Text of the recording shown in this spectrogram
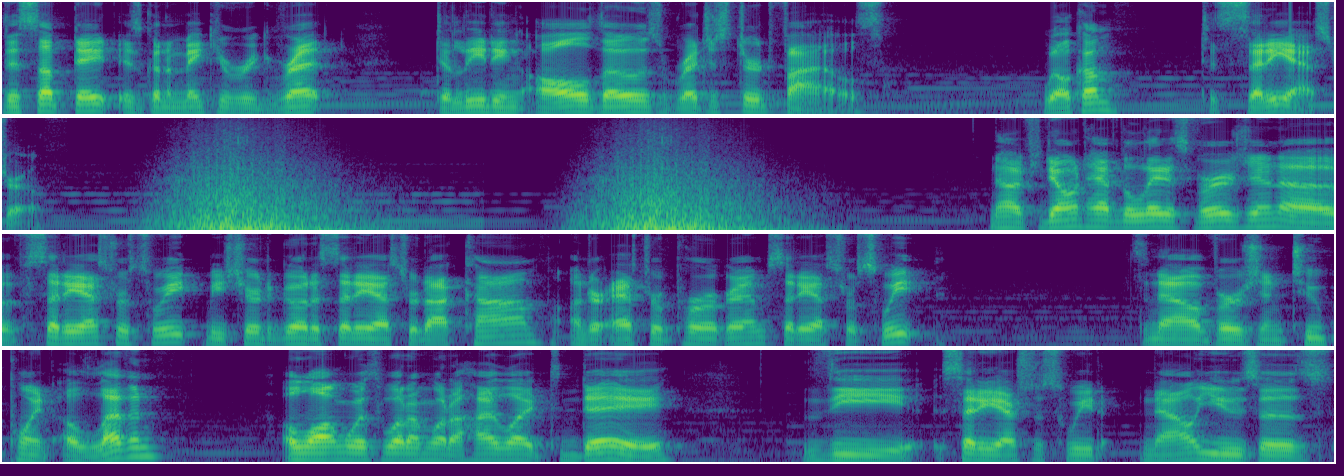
This update is going to make you regret deleting all those registered files. Welcome to SETI Astro. Now, if you don't have the latest version of SETI Astro Suite, be sure to go to SETIAstro.com under Astro Program SETI Astro Suite. It's now version 2.11. Along with what I'm going to highlight today, the SETI Astro Suite now uses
